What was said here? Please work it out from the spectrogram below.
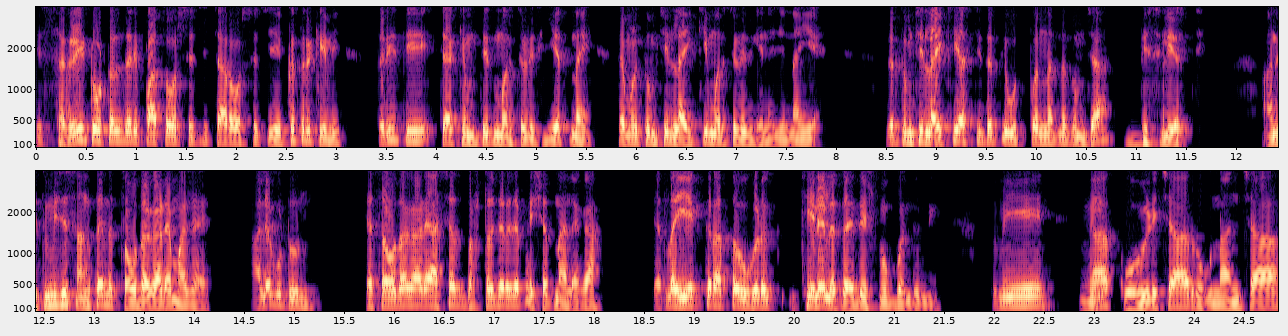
ही सगळी टोटल जरी पाच वर्षाची चार वर्षाची एकत्र केली तरी ती त्या किमतीत मर्सिडीज येत नाही. त्यामुळे तुमची लायकी मर्सिडीज घेण्याची नाहीये. जर तुमची लायकी असती तर ती उत्पन्नातनं तुमच्या दिसली असती. आणि तुम्ही जे सांगताय ना चौदा गाड्या माझ्या आहेत. आल्या कुठून? या चौदा गाड्या अशाच भ्रष्टाचाराच्या पैशात आल्या का? त्यातला एक तर आता उघड केलेलंच आहे देशमुख बंधूंनी. तुम्ही त्या कोविडच्या रुग्णांच्या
